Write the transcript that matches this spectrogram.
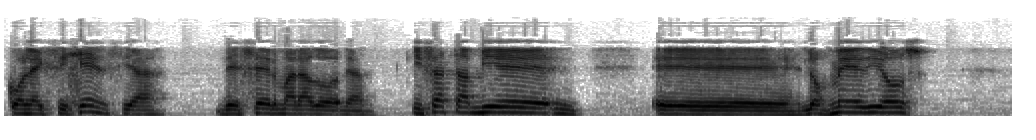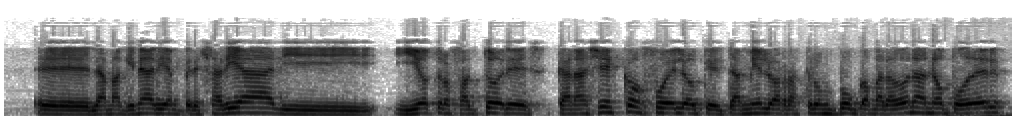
con la exigencia de ser Maradona. Quizás también eh, los medios, eh, la maquinaria empresarial y, y, otros factores canallescos fue lo que también lo arrastró un poco a Maradona no poder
